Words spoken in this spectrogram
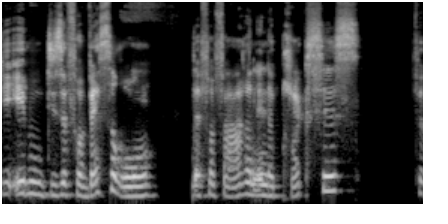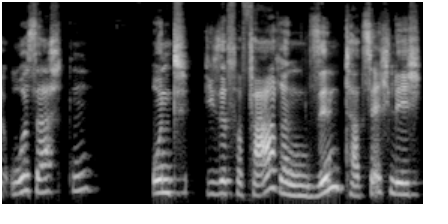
die eben diese Verwässerung der Verfahren in der Praxis verursachten. Und diese Verfahren sind tatsächlich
